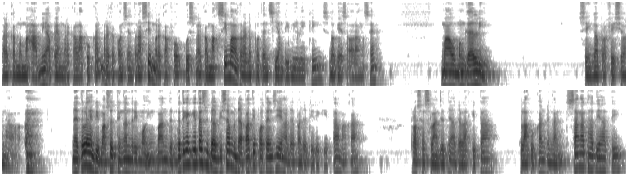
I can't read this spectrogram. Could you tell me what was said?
Mereka memahami apa yang mereka lakukan, mereka konsentrasi, mereka fokus, mereka maksimal terhadap potensi yang dimiliki sebagai seorang chef. Mau menggali sehingga profesional. Nah itulah yang dimaksud dengan rimo ing pandem. Ketika kita sudah bisa mendapati potensi yang ada pada diri kita, maka proses selanjutnya adalah kita lakukan dengan sangat hati-hati,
